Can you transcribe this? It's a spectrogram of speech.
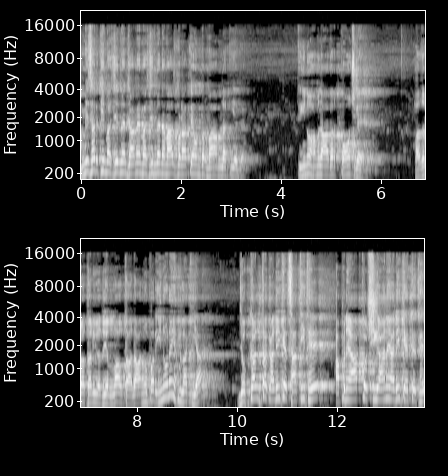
مصر کی مسجد میں، جامع مسجد میں نماز پڑھاتے ہیں، ان پر وہاں حملہ کیا جائے تینوں حملہ آور پہنچ گئے۔ حضرت علی رضی اللہ تعالیٰ عنہ پر انہوں نے حملہ کیا، جو کل تک علی کے ساتھی تھے، اپنے آپ کو شیان علی کہتے تھے۔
